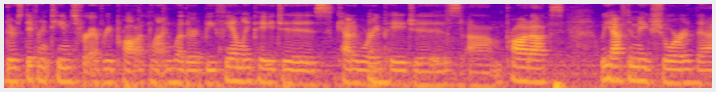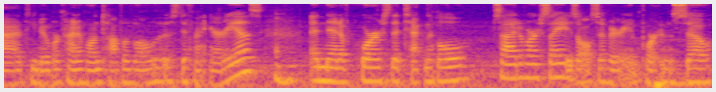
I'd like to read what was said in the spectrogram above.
there's different teams for every product line, whether it be family pages, category pages, um, products. We have to make sure that, you know, we're kind of on top of all those different areas. And then, of course, the technical side of our site is also very important. So,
